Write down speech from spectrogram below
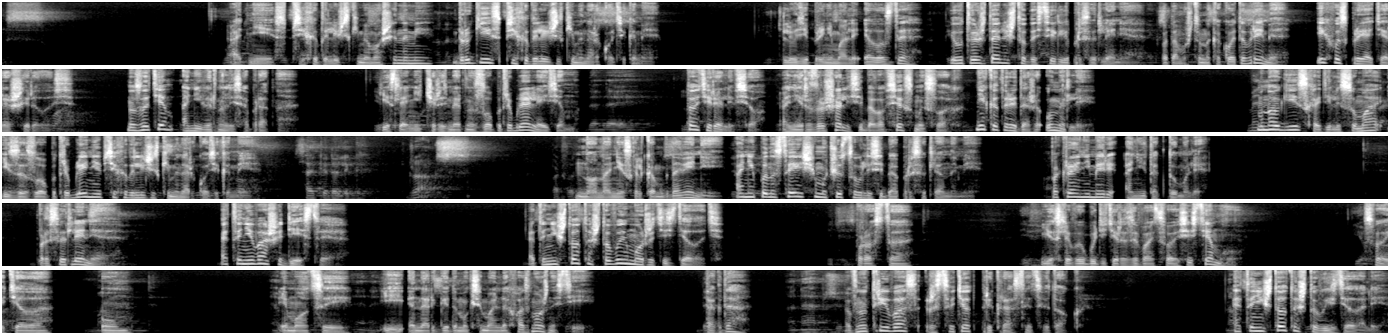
Одни с психоделическими машинами, другие с психоделическими наркотиками. Люди принимали ЛСД и утверждали, что достигли просветления, потому что на какое-то время их восприятие расширилось. Но затем они вернулись обратно. Если они чрезмерно злоупотребляли этим, то теряли все. Они разрушали себя во всех смыслах. Некоторые даже умерли. Многие сходили с ума из-за злоупотребления психоделическими наркотиками. Но на несколько мгновений они по-настоящему чувствовали себя просветленными. По крайней мере, они так думали. Просветление — это не ваше действие. Это не что-то, что вы можете сделать. Просто если вы будете развивать свою систему, свое тело, ум, эмоции и энергию до максимальных возможностей, тогда внутри вас расцветет прекрасный цветок. Это не что-то, что вы сделали.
